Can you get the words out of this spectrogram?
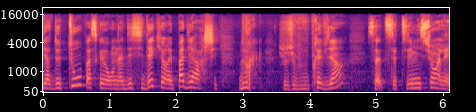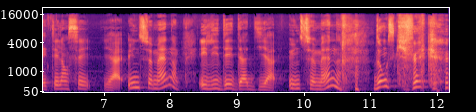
Il y a de tout parce qu'on a décidé qu'il n'y aurait pas d'hierarchie. Donc, je vous préviens, cette, émission, elle a été lancée il y a une semaine et l'idée date d'il y a une semaine. Donc, ce qui fait que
